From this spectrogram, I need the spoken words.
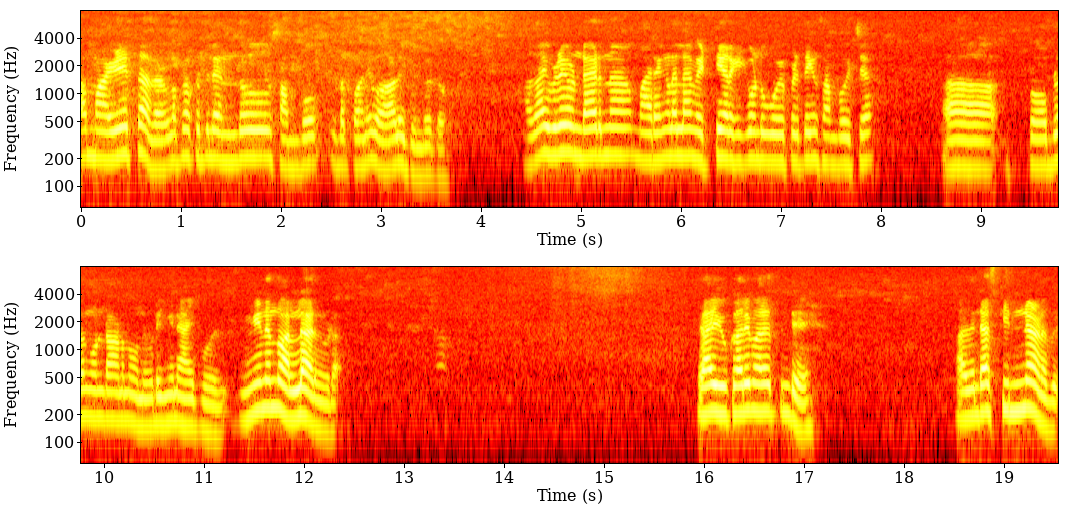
ആ മഴയത്തെ വെള്ളപ്പൊക്കത്തിൽ എന്തോ സംഭവം ഇവിടെ പണി വാളിയിട്ടുണ്ട് കേട്ടോ. അതാ ഇവിടെ ഉണ്ടായിരുന്ന മരങ്ങളെല്ലാം വെട്ടി ഇറക്കിക്കൊണ്ട് പോയപ്പോഴത്തേക്കും സംഭവിച്ച പ്രോബ്ലം കൊണ്ടാണെന്ന് തോന്നുന്നു. ഇവിടെ ഇങ്ങനെ ആയിപ്പോയത്. ഇങ്ങനെയൊന്നും അല്ലായിരുന്നു ഇവിടെ. ആ യൂക്കാലി മരത്തിന്റെ അതിന്റെ ആ സ്കിന്നാണിത്.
